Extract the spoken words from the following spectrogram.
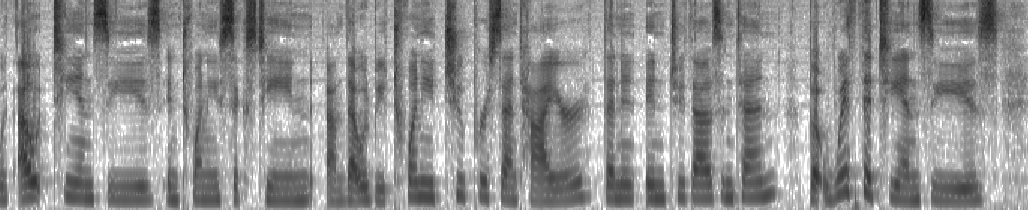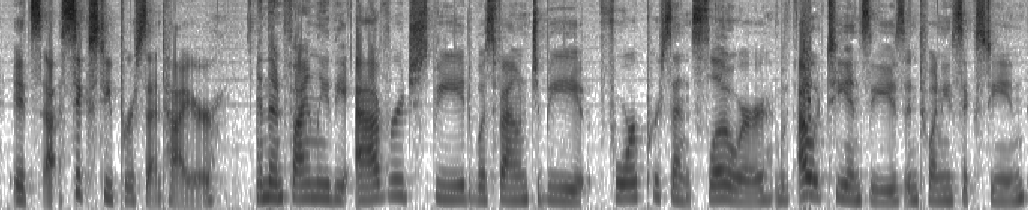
without TNCs in 2016, um, that would be 22% higher than in, in 2010. But with the TNCs, it's uh, 60% higher. And then finally, the average speed was found to be 4% slower without TNCs in 2016,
